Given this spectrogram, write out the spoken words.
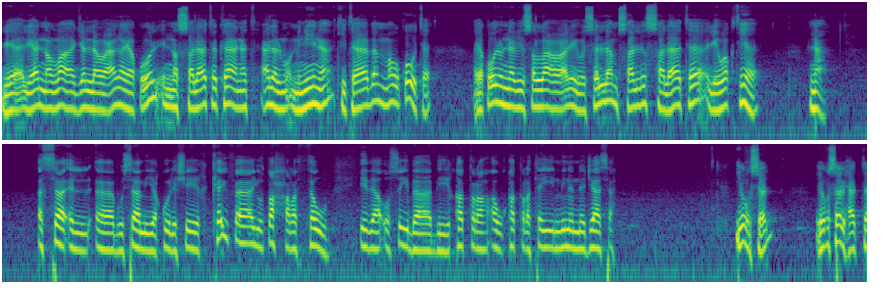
لأن الله جل وعلا يقول إن الصلاة كانت على المؤمنين كتابا موقوتا. ويقول النبي صلى الله عليه وسلم صل الصلاة لوقتها. نعم. السائل أبو سامي يقول الشيخ كيف يطهر الثوب إذا أصيب بقطرة أو قطرتين من النجاسة؟ يغسل. يغسل حتى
